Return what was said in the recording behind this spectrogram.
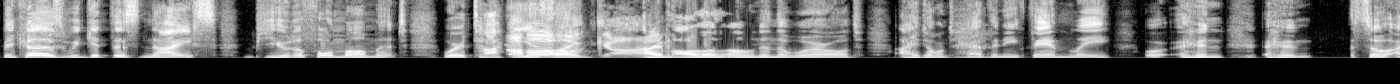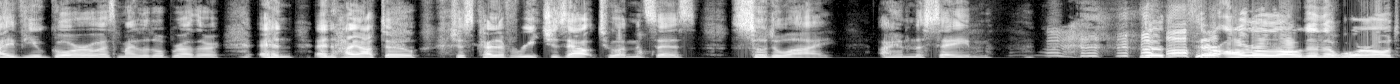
because we get this nice, beautiful moment where Taki is oh like, god, I'm all alone in the world. I don't have any family or and and so I view Goro as my little brother. And and Hayato just kind of reaches out to him and says, So do I. I am the same. They're, they're all alone in the world.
